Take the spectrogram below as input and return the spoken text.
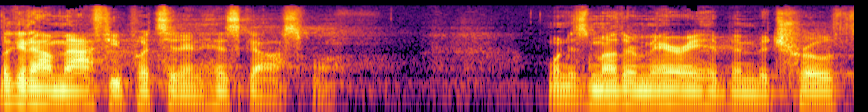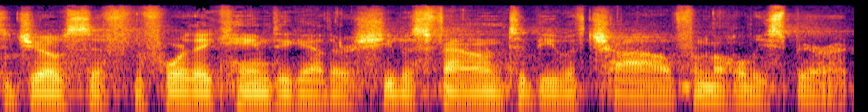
Look at how Matthew puts it in his gospel. When his mother Mary had been betrothed to Joseph before they came together, she was found to be with child from the Holy Spirit.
